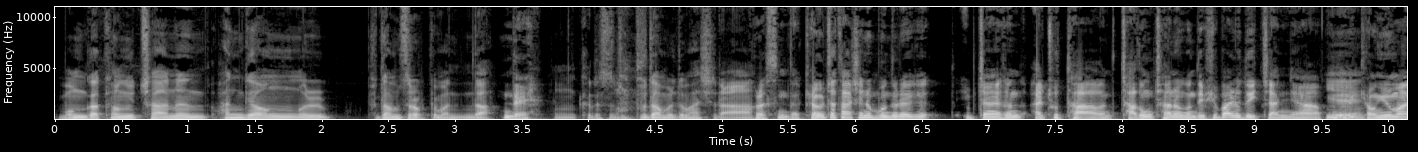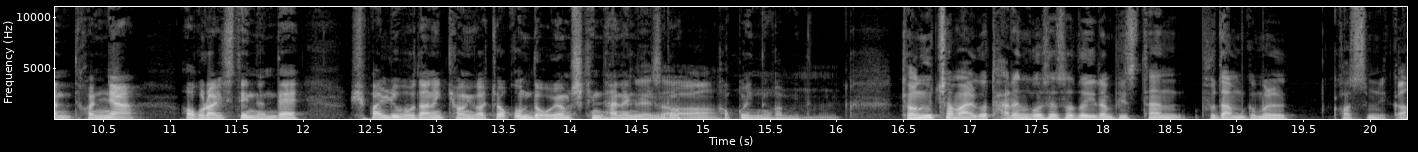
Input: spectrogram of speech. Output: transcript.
뭔가 경유차는 환경을 부담스럽게 만든다. 네. 음, 그래서 좀 부담을 좀 하시라. 그렇습니다. 경유차 타시는 분들에게 입장에서는 아 좋다. 자동차는 근데 휘발유도 있지 않냐. 예. 왜 경유만 걷냐. 억울할 수도 있는데 휘발유보다는 경유가 조금 더 오염시킨다는. 이유로 걷고 있는 겁니다. 경유차 말고 다른 곳에서도 이런 비슷한 부담금을 걷습니까?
